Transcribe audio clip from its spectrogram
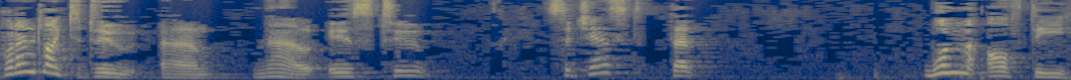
What I would like to do um, now is to suggest that one of the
